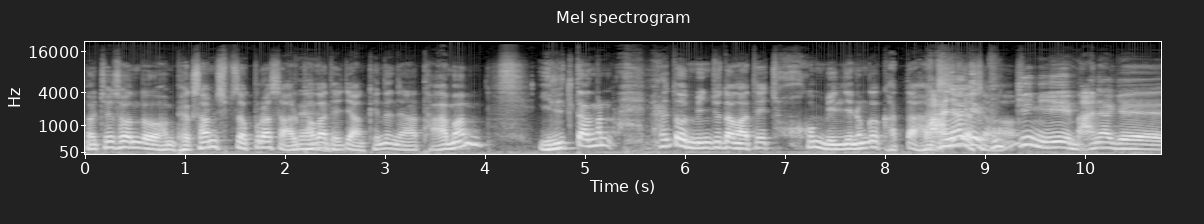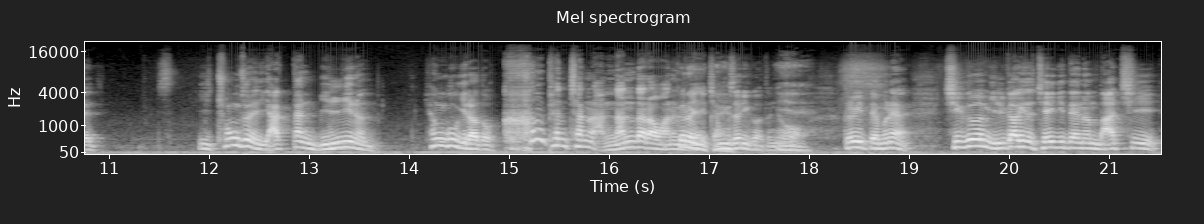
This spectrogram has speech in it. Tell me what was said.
어, 최소한도 한 130석 플러스 알파가 되지 않겠느냐. 다만 일당은 아무래도 민주당한테 조금 밀리는 것 같다. 만약에. 국힘이 만약에 이 총선에 약간 밀리는 형국이라도 큰 편차는 안 난다라고 하는 게 그러니까요. 정설이거든요. 예. 그렇기 때문에 지금 일각에서 제기되는 마치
